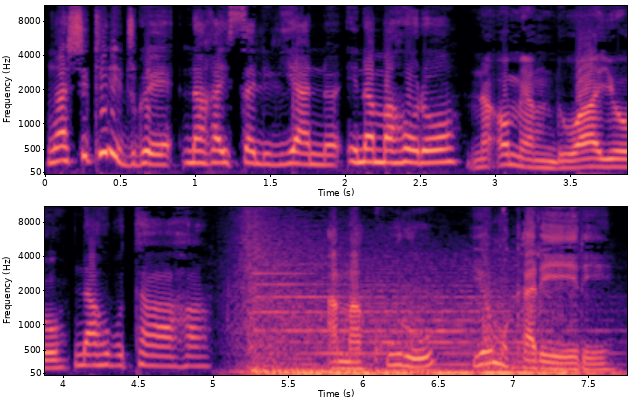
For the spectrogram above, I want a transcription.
mwashikirijwe na Raisa Liliane inamahoro na Omer Nduwayo naho amakuru yo mu karere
